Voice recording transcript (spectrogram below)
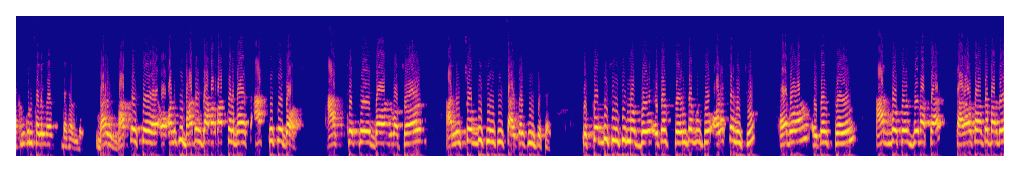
এখন কোন সাইকেলটা দেখাবেন ভাই? ভাই, ভাবতেছে অনেকেই ভাবেন যে আমার বাচ্চার বয়স আট থেকে দশ। আট থেকে দশ বছর আমি চব্বিশ ইঞ্চি সাইকেল কিনতে চাই। চব্বিশ ইঞ্চির মধ্যে এটার ফ্রেমটা কিন্তু অনেকটা নিচু এবং এটার ফ্রেম আট বছর যে বাচ্চা, তারাও চালাতে পারবে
